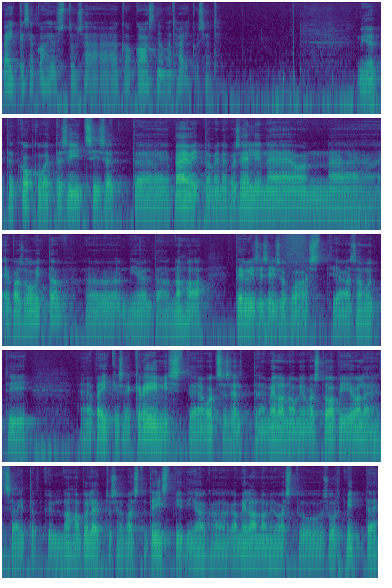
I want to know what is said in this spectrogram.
päikesekahjustusega kaasnevad haigused nii et, et kokkuvõte siit siis, et eh, päevitamine kui selline on eh, ebasoovitav nii-öelda naha tervise seisukohast ja samuti päikesekreemist äh, otseselt äh, melanoomi vastu abi ei ole, et see aitab küll nahapõletuse vastu teistpidi, aga, aga melanoomi vastu suurt mitte.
